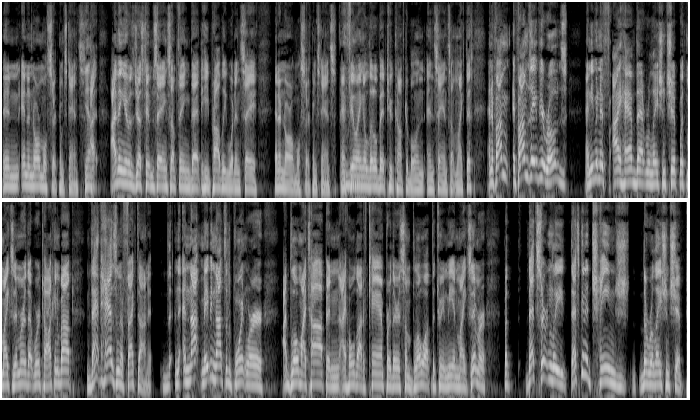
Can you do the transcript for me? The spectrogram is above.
in in a normal circumstance. Yeah. I, I think it was just him saying something that he probably wouldn't say in a normal circumstance and Mm-hmm. feeling a little bit too comfortable and, and saying something like this. And if I'm if I'm Xavier Rhodes and even if I have that relationship with Mike Zimmer that we're talking about, that has an effect on it. And not maybe not to the point where I blow my top and I hold out of camp or there's some blow up between me and Mike Zimmer, that's certainly that's going to change the relationship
